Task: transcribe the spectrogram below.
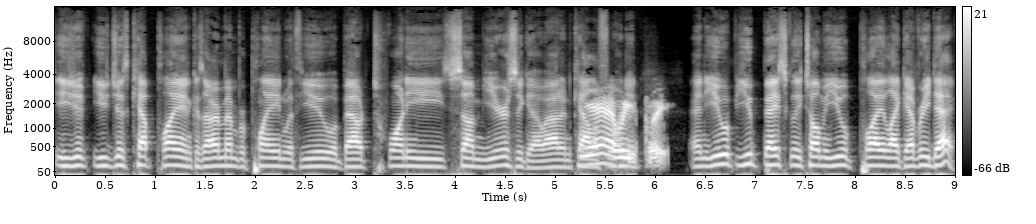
you you just kept playing because I remember playing with you about twenty some years ago out in California, Yeah, we played. and you you basically told me you would play like every day.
